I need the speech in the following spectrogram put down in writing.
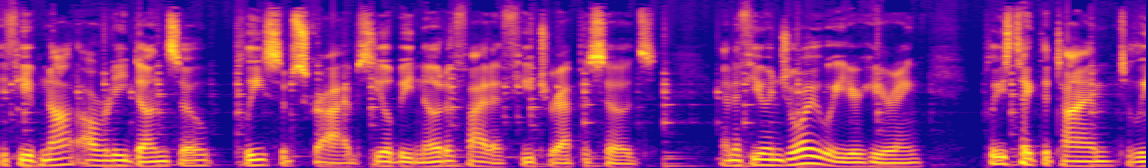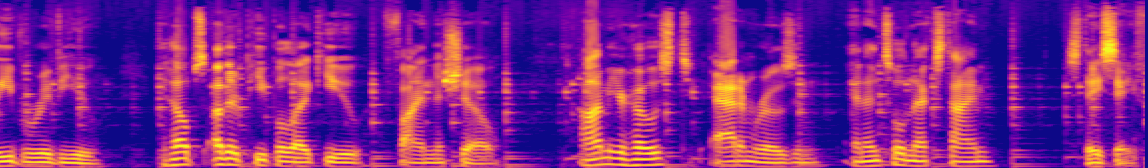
If you've not already done so, please subscribe so you'll be notified of future episodes. And if you enjoy what you're hearing, please take the time to leave a review. It helps other people like you find the show. I'm your host, Adam Rosen, and until next time, stay safe.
